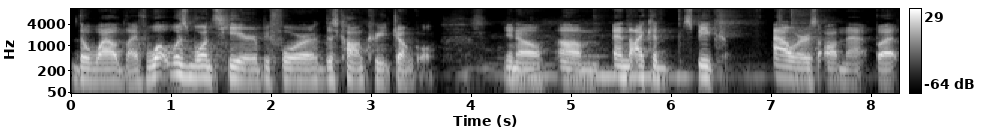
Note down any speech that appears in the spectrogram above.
the wildlife? What was once here before this concrete jungle? You know, um, and I could speak hours on that, but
